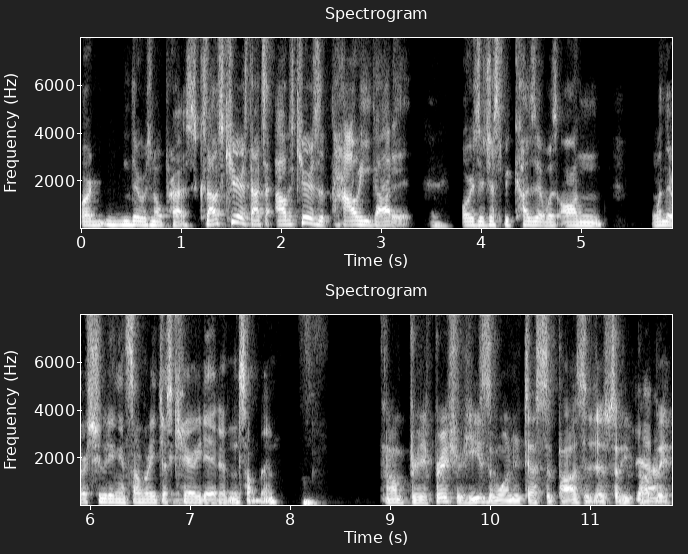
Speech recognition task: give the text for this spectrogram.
Or there was no press because I was curious. That's I was curious how he got it, or is it just because it was on when they were shooting and somebody just carried it and something? I'm pretty, pretty sure he's the one who tested positive, so he Yeah. probably.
